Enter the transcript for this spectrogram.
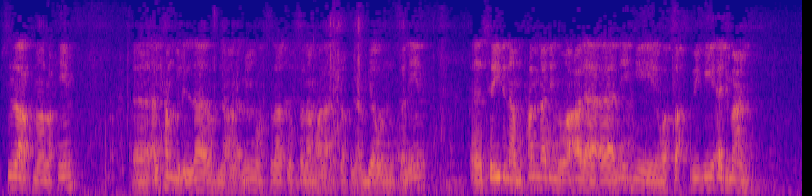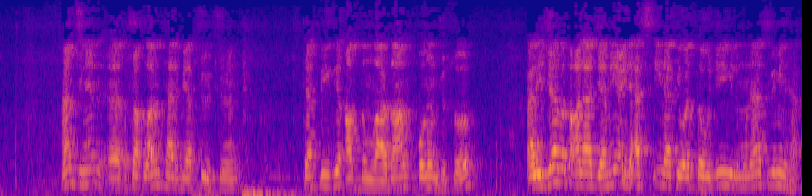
Bismillahirrahmanirrahim. Elhamdülillah Rabbil alemin və salatu və selamu alə əşrafil ənbiya və mürsəlin Seyyidina Muhammedin və alə alihi və sahbihi əcmain. Həmçinin ə, uşaqların tərbiyəsi üçün tətbiqi addımlardan 10-cusu Əl-icabətü alə cəmi'il əs'iləti və təvcihil münasibi minhə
